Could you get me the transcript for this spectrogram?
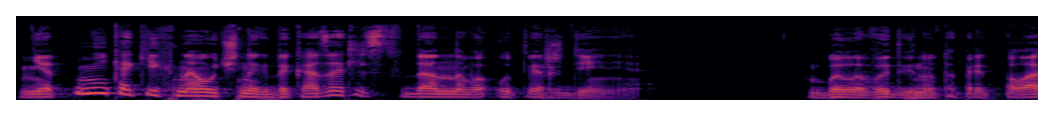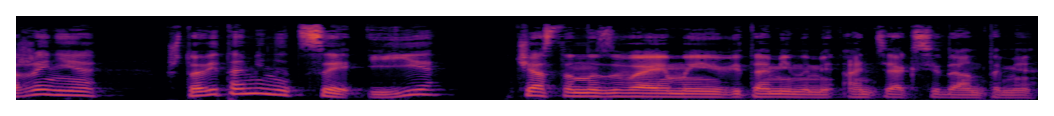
нет никаких научных доказательств данного утверждения. Было выдвинуто предположение, что витамины С и Е, часто называемые витаминами-антиоксидантами,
